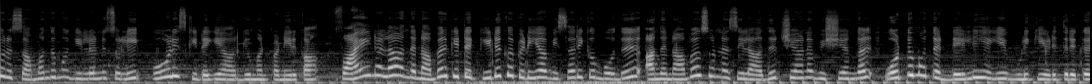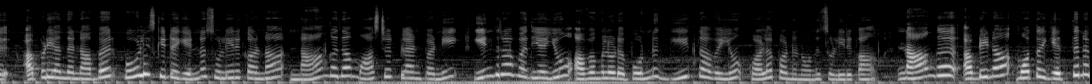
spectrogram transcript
ஒரு சம்மந்தமும் இல்லைன்னு சொல்லி போலீஸ் கிட்டேயே ஆர்கியூமெண்ட் பண்ணியிருக்கான். ஃபைனலாக அந்த நபர்கிட்ட கிடுக்குப்பிடியா விசாரிக்கும் போது அந்த நபர் சொன்ன சில அதிர்ச்சியான விஷயங்கள் ஒட்டுமொத்த டெல்லியையே உலுக்கி எடுத்திருக்கு. அப்படி அந்த நபர் போலீஸ் கிட்ட என்ன சொல்லியிருக்கான்னா நாங்க தான் மாஸ்டர் பிளான் பண்ணி இந்திராவதியையும் அவங்களோட பொண்ணு கீதாவையும் கொலை பண்ணணும்னு சொல்லியிருக்கான். நாங்க அப்படின்னா மொத்தம் எத்தனை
